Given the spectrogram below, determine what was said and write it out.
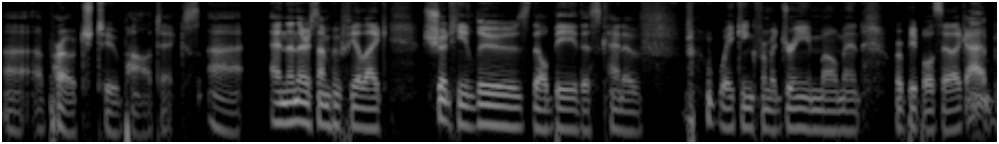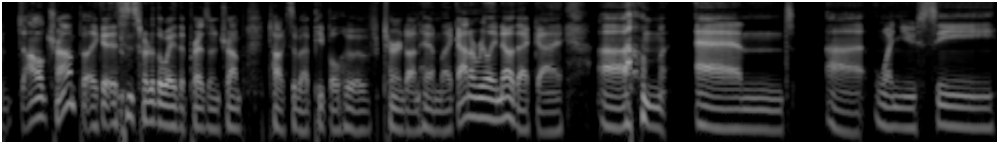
uh, approach to politics. Uh, and then there are some who feel like, should he lose, there'll be this kind of waking from a dream moment where people say, like, ah, Donald Trump. Like, it's sort of the way that President Trump talks about people who have turned on him. Like, I don't really know that guy. Um, and uh, when you see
